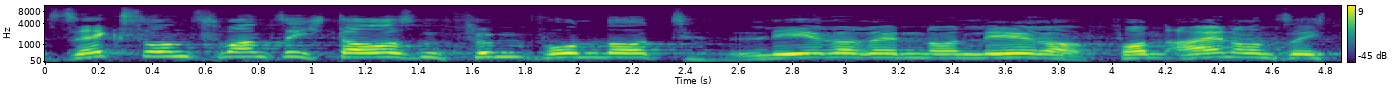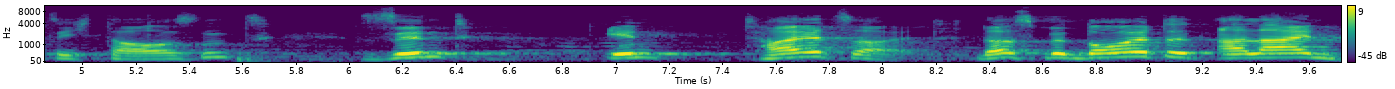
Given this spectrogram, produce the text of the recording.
26.500 Lehrerinnen und Lehrer von 61.000 sind in Teilzeit. Das bedeutet, allein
